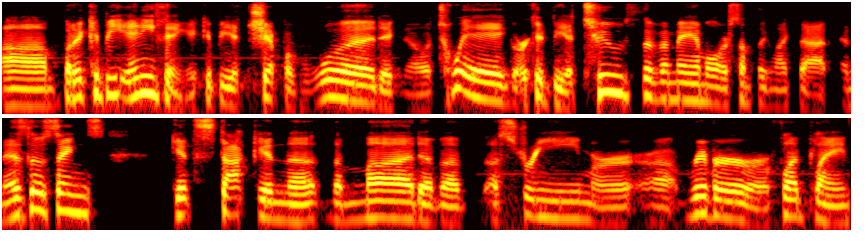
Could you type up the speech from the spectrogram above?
Um, but it could be anything. It could be a chip of wood, you know, a twig, or it could be a tooth of a mammal or something like that. And as those things get stuck in the, the mud of a, a stream or a river or a floodplain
